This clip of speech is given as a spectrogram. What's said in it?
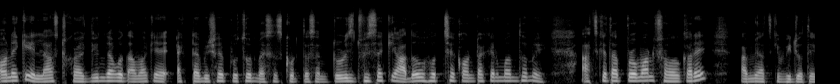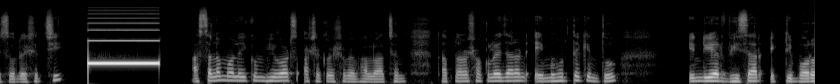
অনেকেই লাস্ট কয়েকদিন যাবৎ আমাকে একটা বিষয়ে প্রচুর মেসেজ করতেছেন। ট্যুরিস্ট ভিসা কি আদৌ হচ্ছে কন্ট্যাক্টের মাধ্যমে? আজকে তার প্রমাণ সহকারে আমি আজকে ভিডিওতে চলে এসেছি। আসসালামু আলাইকুম ভিউয়ার্স আশা করি সবাই ভালো আছেন। তো আপনারা সকলেই জানেন, এই মুহূর্তে কিন্তু ইন্ডিয়ার ভিসার একটি বড়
